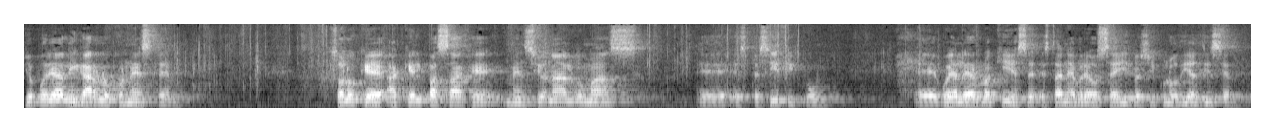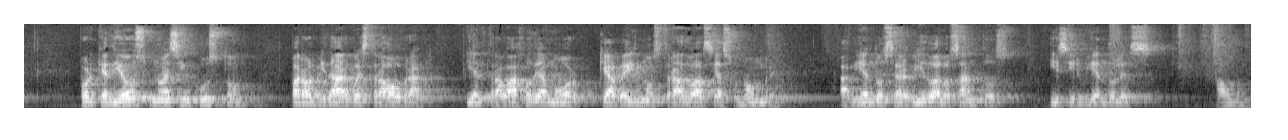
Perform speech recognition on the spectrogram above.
yo podría ligarlo con este, solo que aquel pasaje menciona algo más eh, específico. Eh, voy a leerlo aquí, está en Hebreos 6, versículo 10, dice, porque Dios no es injusto para olvidar vuestra obra y el trabajo de amor que habéis mostrado hacia su nombre, habiendo servido a los santos y sirviéndoles aún.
